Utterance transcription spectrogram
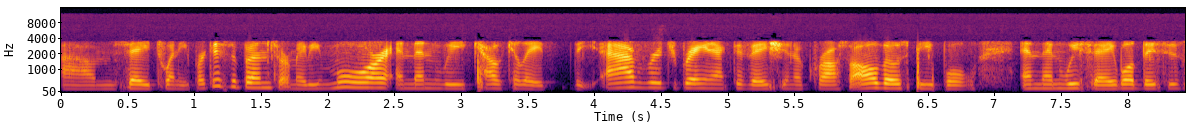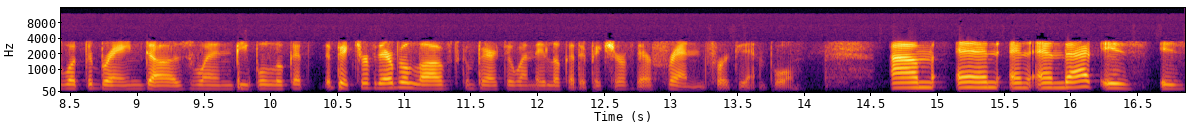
um, say, 20 participants or maybe more, and then we calculate the average brain activation across all those people, and then we say, well, this is what the brain does when people look at the picture of their beloved compared to when they look at the picture of their friend, for example. Um, and, and, and that is, is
